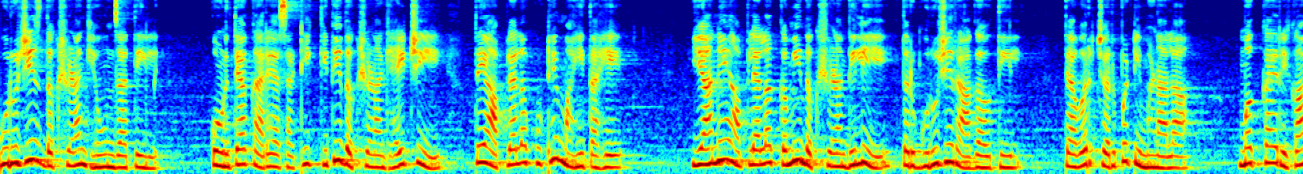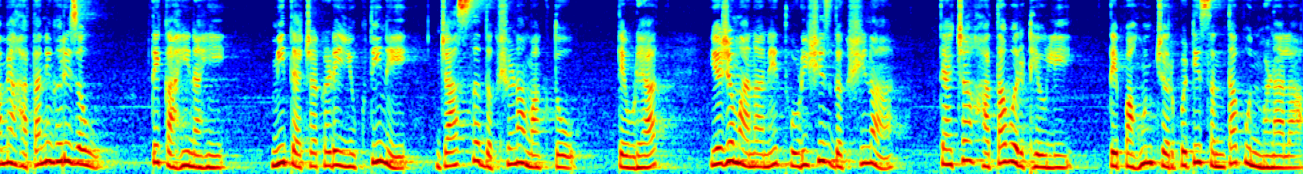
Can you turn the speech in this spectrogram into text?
गुरुजीच दक्षिणा घेऊन जातील. कोणत्या कार्यासाठी किती दक्षिणा घ्यायची ते आपल्याला कुठे माहीत आहे? याने आपल्याला कमी दक्षिणा दिली तर गुरुजी रागावतील. त्यावर चरपटी म्हणाला मग काय रिकाम्या हाताने घरी जाऊ? ते काही नाही. मी त्याच्याकडे युक्तीने जास्त दक्षिणा मागतो. तेवढ्यात यजमानाने थोडीशीच दक्षिणा त्याच्या हातावर ठेवली. ते पाहून चरपटी संतापून म्हणाला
